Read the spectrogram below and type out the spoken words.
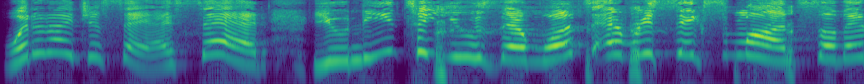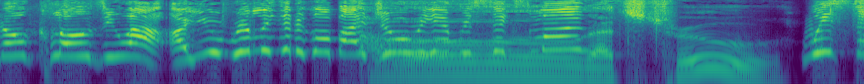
What did I just say? I said you need to use them once every six months so they don't close you out. Are you really going to go buy jewelry every six oh, months? That's true. we stay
